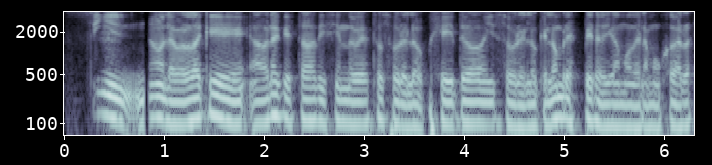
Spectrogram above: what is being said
Sí, no, la verdad que ahora que estabas diciendo esto sobre el objeto y sobre lo que el hombre espera, digamos, de la mujer,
